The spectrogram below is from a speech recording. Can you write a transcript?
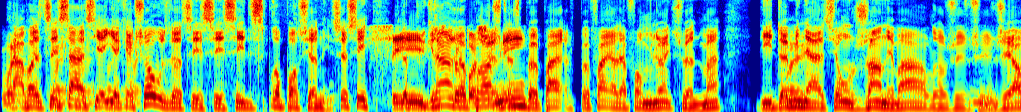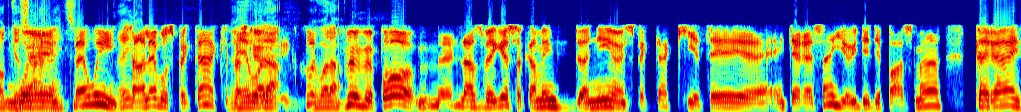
Ouais, Ça, ben, tu sais, ouais, ça, ouais, s'il y a quelque chose, là, c'est- disproportionné. Ça, c'est le plus grand reproche que je peux, je peux faire à la Formule 1 actuellement. Des dominations, j'en ai marre. là. J'ai hâte que ça Ouais, arrête. Ben oui, ça enlève au spectacle. Parce Et que, voilà. écoute, voilà. veux, veux pas, Las Vegas a quand même donné un spectacle qui était euh, intéressant. Il y a eu des dépassements. Perez,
